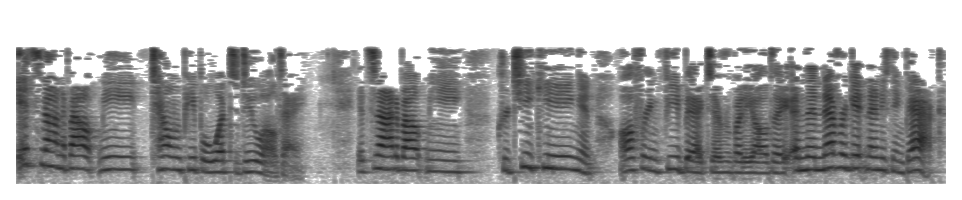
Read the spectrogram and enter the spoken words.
it's not about me telling people what to do all day. It's not about me critiquing and offering feedback to everybody all day and then never getting anything back.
